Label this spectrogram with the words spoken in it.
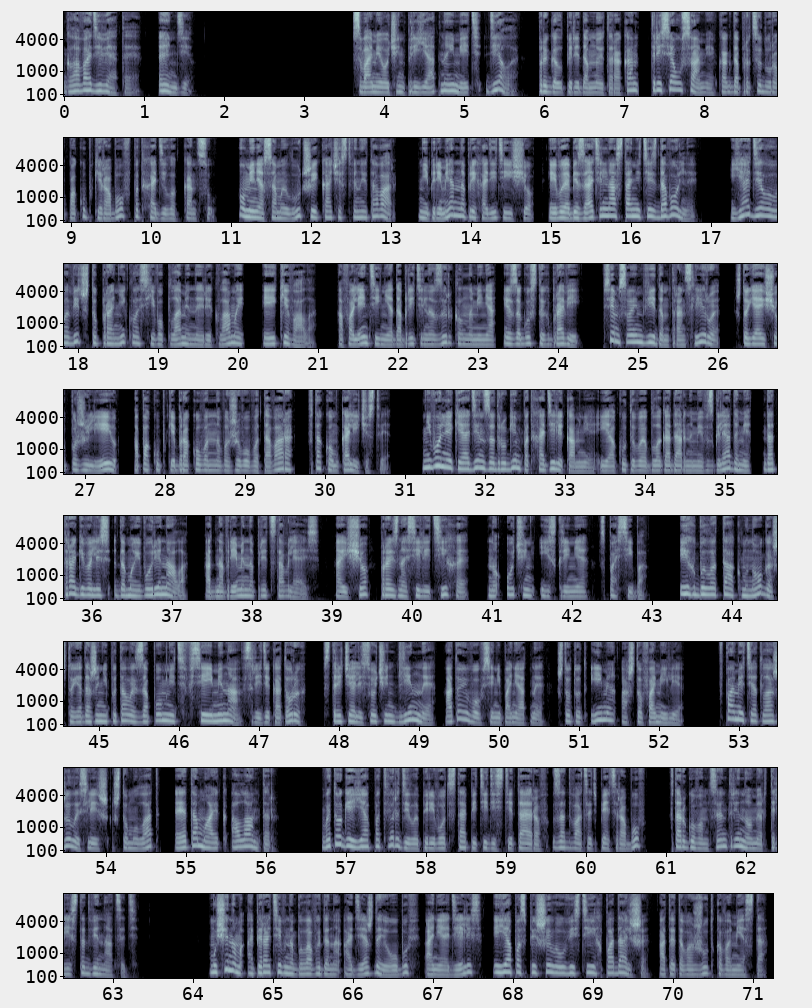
Глава 9. Энди. «С вами очень приятно иметь дело», — прыгал передо мной таракан, тряся усами, когда процедура покупки рабов подходила к концу. «У меня самый лучший и качественный товар. Непременно приходите еще, и вы обязательно останетесь довольны». Я делала вид, что прониклась его пламенной рекламой и кивала, а Фалентий неодобрительно зыркал на меня из-за густых бровей, всем своим видом транслируя, что я еще пожалею о покупке бракованного живого товара в таком количестве. Невольники один за другим подходили ко мне и, окутывая благодарными взглядами, дотрагивались до моего ренала, одновременно представляясь, а еще произносили тихое, но очень искреннее «спасибо». Их было так много, что я даже не пыталась запомнить все имена, среди которых встречались очень длинные, а то и вовсе непонятные, что тут имя, а что фамилия. В памяти отложилось лишь, что Мулат — это Майк Алантер. В итоге я подтвердила перевод 150 тайров за 25 рабов в торговом центре номер 312. Мужчинам оперативно была выдана одежда и обувь, они оделись, и я поспешила увести их подальше от этого жуткого места.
